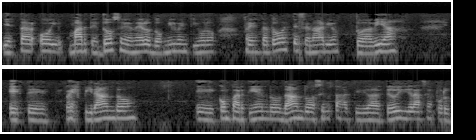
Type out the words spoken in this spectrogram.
y estar hoy, martes 12 de enero de 2021, frente a todo este escenario, todavía este, respirando, eh, compartiendo, dando, haciendo estas actividades. Te doy gracias por,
